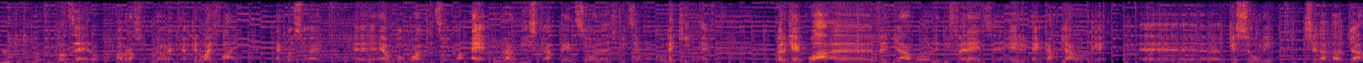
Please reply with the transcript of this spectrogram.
Bluetooth 2.0, avrà sicuramente anche il wifi e questo è, eh, è un po' quanto insomma. È un hard disk, attenzione, adesso iniziamo con le chicche perché qua eh, vediamo le differenze e, e capiamo che eh, che Sony si è data già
